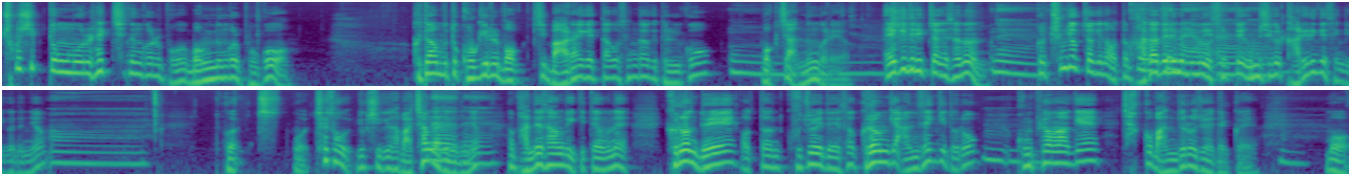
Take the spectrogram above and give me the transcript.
초식 동물을 해치는 걸 보고 먹는 걸 보고 그 다음부터 고기를 먹지 말아야겠다고 생각이 들고 음. 먹지 않는 거래요. 애기들 입장에서는 네. 그런 충격적인 어떤 그렇겠네요. 받아들이는 부분이 있을 때 예, 음식을 예. 가리는 게 생기거든요. 어, 그 치- 뭐 채소, 육식이 다 마찬가지거든요. 네, 네. 반대 상황도 있기 때문에 그런 뇌의 어떤 구조에 대해서 그런 게 안 생기도록 음, 음. 공평하게 자꾸 만들어줘야 될 거예요. 음. 뭐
